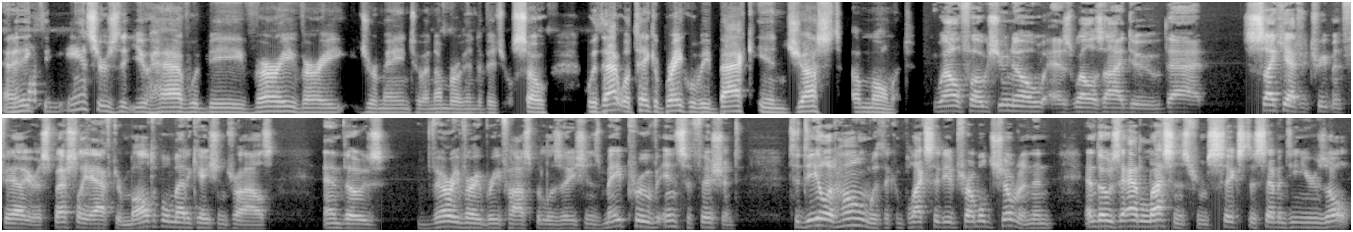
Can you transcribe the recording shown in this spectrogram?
And I think the answers that you have would be very, very germane to a number of individuals. So, with that, we'll take a break. We'll be back in just a moment. Well, folks, you know as well as I do that psychiatric treatment failure, especially after multiple medication trials and those very, very brief hospitalizations, may prove insufficient to deal at home with the complexity of troubled children and, and those adolescents from 6 to 17 years old.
